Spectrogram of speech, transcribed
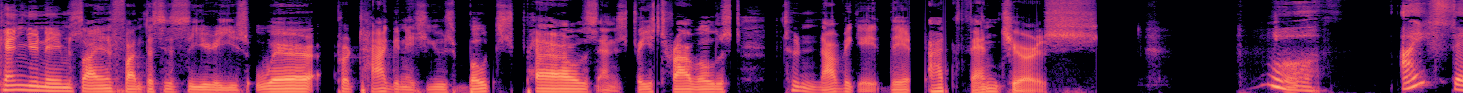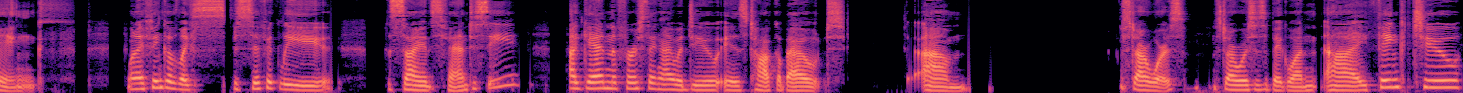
can you name science fantasy series where protagonists use both spells and space travels to navigate their adventures? Oh, I think when I think of like specifically science fantasy, again, the first thing I would do is talk about um Star Wars. Star Wars is a big one. I think too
